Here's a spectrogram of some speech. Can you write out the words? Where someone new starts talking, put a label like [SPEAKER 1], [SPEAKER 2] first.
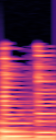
[SPEAKER 1] Thank you.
